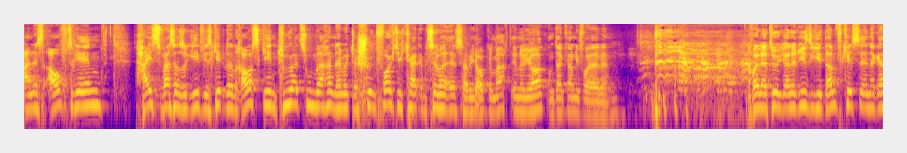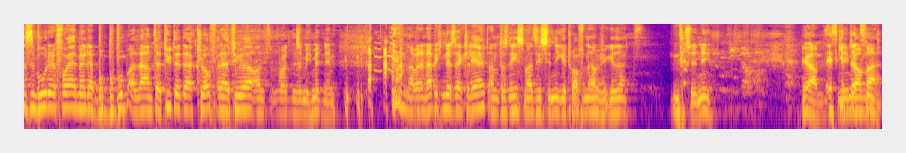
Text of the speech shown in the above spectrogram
alles aufdrehen, Heißwasser so geht, wie es geht, und dann rausgehen, Tür zumachen, damit da schön Feuchtigkeit im Zimmer ist. Habe ich auch gemacht in New York. Und dann kam die Feuerwehr. Weil natürlich eine riesige Dampfkiste in der ganzen Bude, Feuermelder, bum, bum, bum, Alarm, der Tüter da, Klopf an der Tür und wollten sie mich mitnehmen. Aber dann habe ich ihnen das erklärt und das nächste Mal, als ich Cindy getroffen habe, habe ich gesagt, Cindy. Ja, es gibt dazu,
